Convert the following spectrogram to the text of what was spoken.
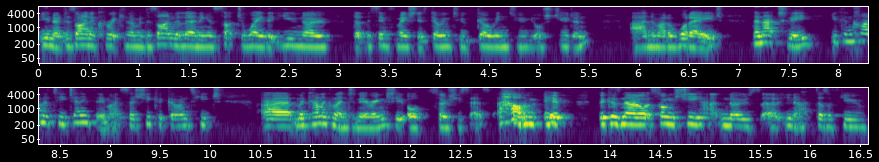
you know, design a curriculum and design the learning in such a way that you know that this information is going to go into your student, uh, no matter what age, then actually you can kind of teach anything. Like, so she could go and teach uh, mechanical engineering. She, or so she says, um, if because now as long as she knows, uh, you know, does a few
